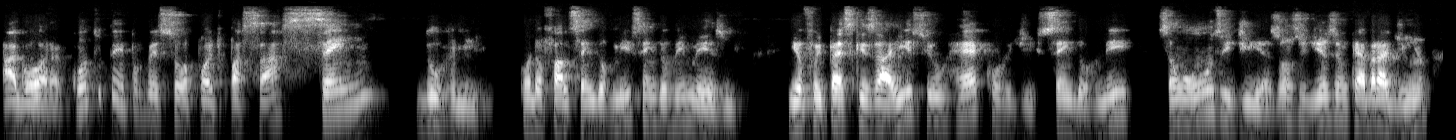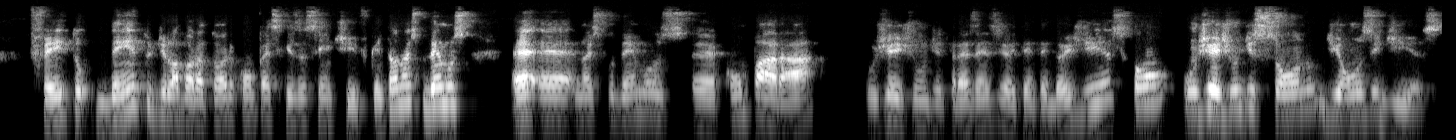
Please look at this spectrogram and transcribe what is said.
agora, quanto tempo a pessoa pode passar sem dormir? Quando eu falo sem dormir, sem dormir mesmo. E eu fui pesquisar isso e o recorde sem dormir são 11 dias. 11 dias é um quebradinho feito dentro de laboratório com pesquisa científica. Então, nós podemos, é, é, nós podemos é, comparar o jejum de 382 dias com um jejum de sono de 11 dias.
